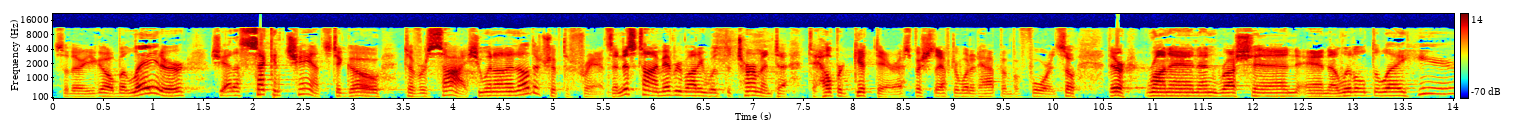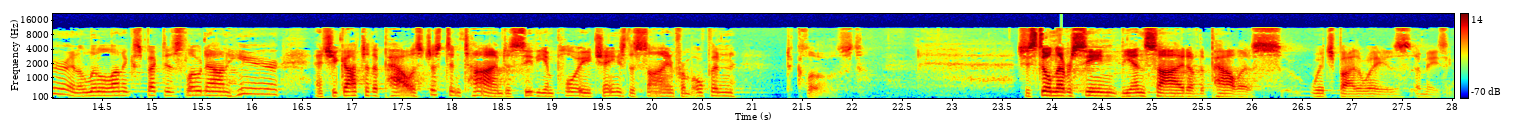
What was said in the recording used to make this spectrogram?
so there you go. But later, she had a second chance to go to Versailles. She went on another trip to France. And this time, everybody was determined to, to help her get there, especially after what had happened before. And so they're running and rushing, and a little delay here, and a little unexpected slowdown here. And she got to the palace just in time to see the employee change the sign from open to closed. She's still never seen the inside of the palace, which, by the way, is amazing.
